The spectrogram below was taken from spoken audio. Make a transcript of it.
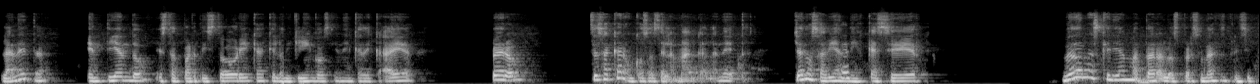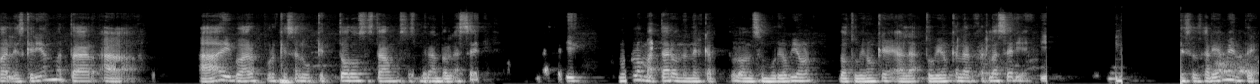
La neta, entiendo esta parte histórica, que los vikingos tienen que decaer, pero se sacaron cosas de la manga, la neta. Ya no sabían ni qué hacer. Nada más querían matar a los personajes principales, querían matar a, a Ivar porque es algo que todos estábamos esperando en la serie. Y no lo mataron en el capítulo donde se murió Bjorn, lo tuvieron que, tuvieron que alargar la serie. Y necesariamente,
